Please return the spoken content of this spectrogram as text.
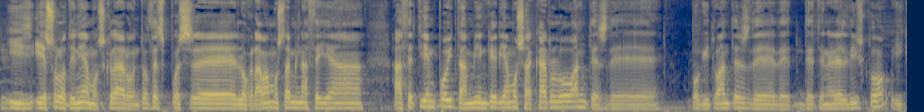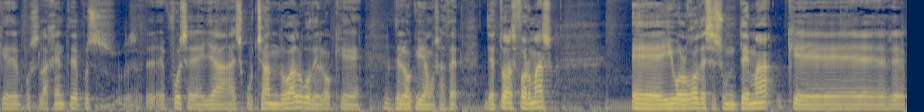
Y, y eso lo teníamos claro. Entonces, pues eh, lo grabamos también hace ya hace tiempo y también queríamos sacarlo antes de poquito antes de, de- de tener el disco y que pues la gente pues fuese ya escuchando algo de lo que de lo que íbamos a hacer. De todas formas, eh, Evil Goddess es un tema que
